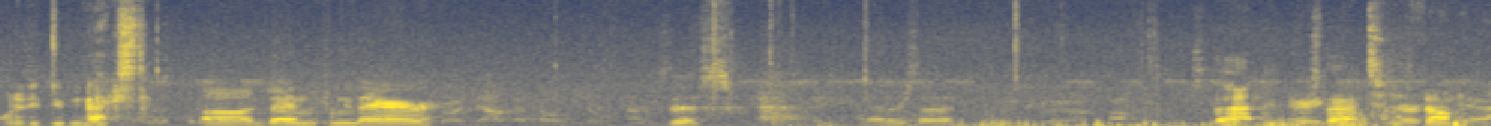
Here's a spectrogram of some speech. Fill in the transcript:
What did he do next? Uh, then from there, This. yeah, there's that. That. There There's go. that. Under thumb, yeah.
